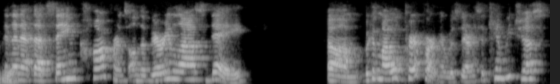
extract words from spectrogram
Yeah. And then at that same conference on the very last day, um, because my old prayer partner was there, and I said, Can we just,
